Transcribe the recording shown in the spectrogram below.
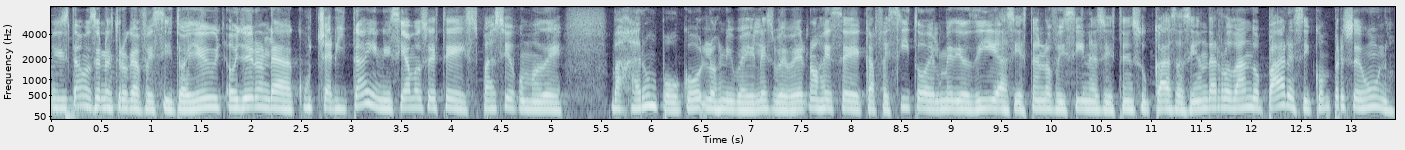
Estamos en nuestro cafecito. Ahí oyeron la cucharita. Iniciamos este espacio como de bajar un poco los niveles, bebernos ese cafecito del mediodía, si está en la oficina, si está en su casa, si anda rodando, pares y cómprese uno.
